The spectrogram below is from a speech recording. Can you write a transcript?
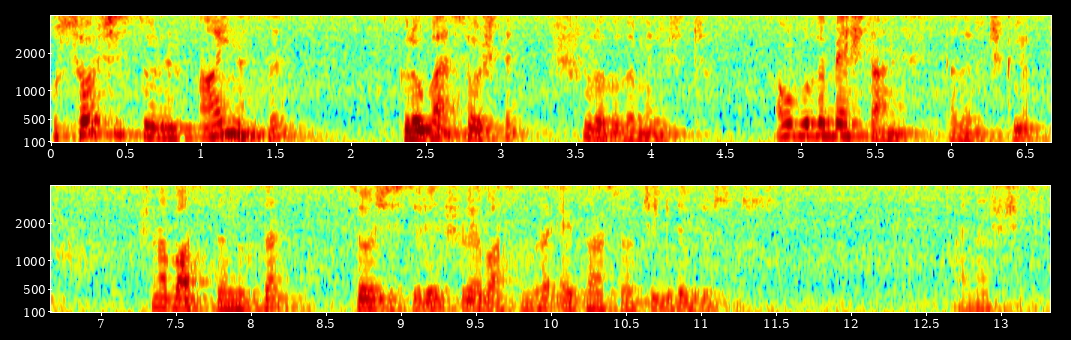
Bu Search History'nin aynısı Global Search'te şurada da mevcut. Ama burada 5 tanesi kadarı çıkıyor. Şuna bastığınızda Search History'ye şuraya bastığınızda Advanced Search'e gidebiliyorsunuz. Aynen şu şekilde.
